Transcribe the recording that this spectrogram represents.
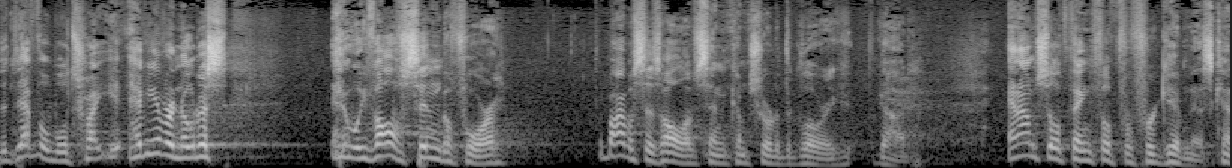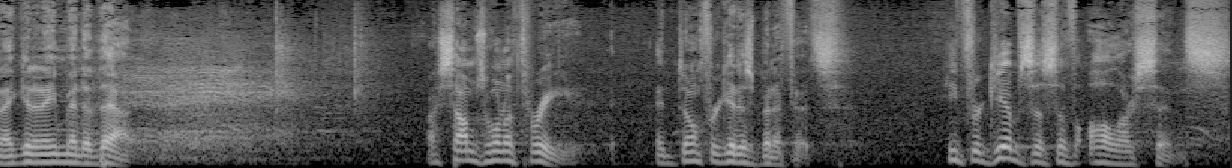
The devil will try. Have you ever noticed? We've all sinned before. The Bible says all have sinned come short of the glory of God. And I'm so thankful for forgiveness. Can I get an amen to that? Our Psalms 103. And don't forget his benefits. He forgives us of all our sins,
